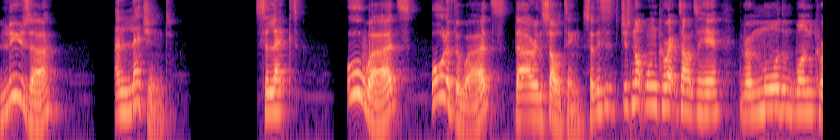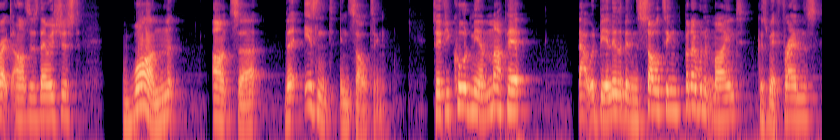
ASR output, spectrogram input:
loser, and legend. Select all words, all of the words that are insulting. So this is just not one correct answer here. There are more than one correct answers. There is just one answer that isn't insulting. So if you called me a muppet, that would be a little bit insulting, but I wouldn't mind because we're friends,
